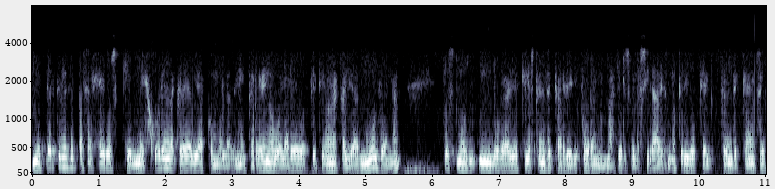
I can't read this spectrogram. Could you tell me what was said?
Meter trenes de pasajeros que mejoren la calidad de vía, como la de Monterrey Nuevo Laredo, que tiene una calidad muy buena, pues nos lograría que los trenes de carga fueran mayores velocidades, ¿no? Te digo que el tren de Kansas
